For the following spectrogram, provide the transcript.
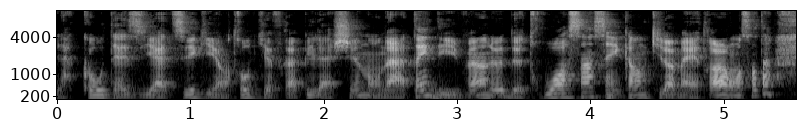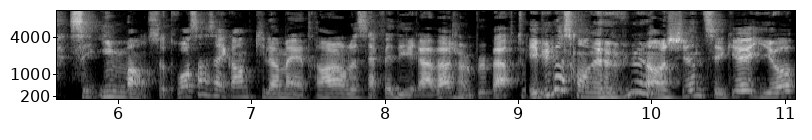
la côte asiatique et entre autres qui a frappé la Chine. On a atteint des vents là, de 350 km h On s'entend, c'est immense. 350 km h ça fait des ravages un peu partout. Et puis là, ce qu'on a vu en Chine, c'est qu'il y a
